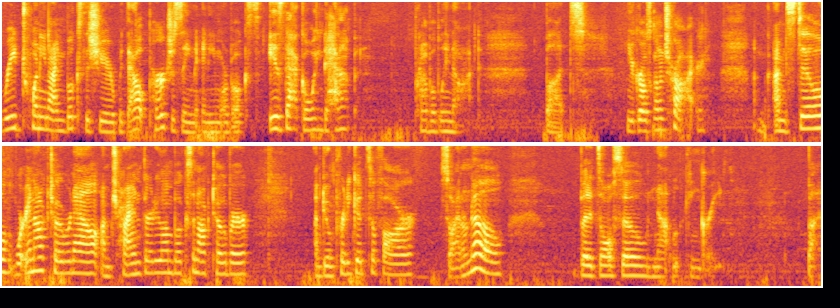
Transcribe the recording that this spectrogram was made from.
read 29 books this year without purchasing any more books. Is that going to happen? Probably not but your girl's gonna try. I'm, I'm still, we're in October now. I'm trying 31 books in October. I'm doing pretty good so far so I don't know but it's also not looking great. But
